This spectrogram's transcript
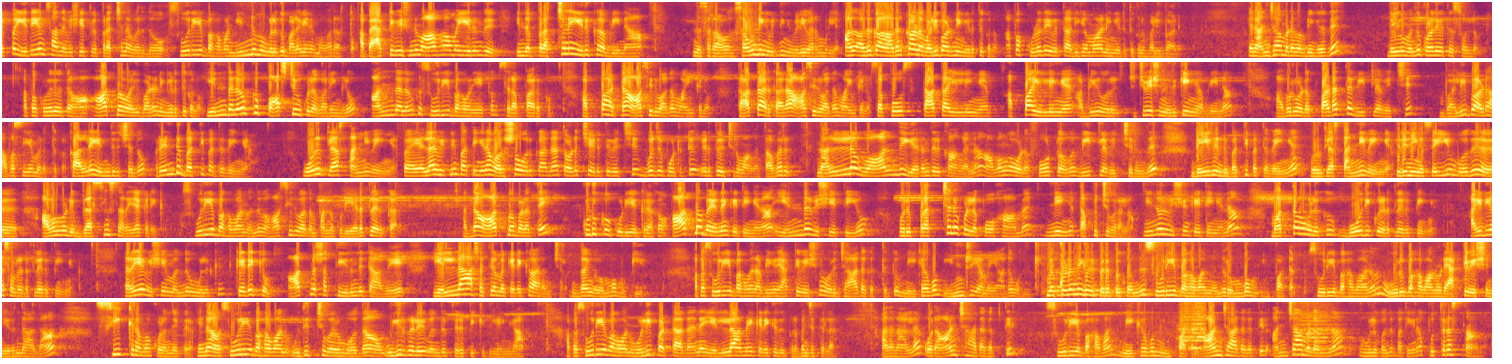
எப்போ இதயம் சார்ந்த விஷயத்தில் பிரச்சனை வருதோ சூரிய பகவான் இன்னும் உங்களுக்கு பலவீனமாக அர்த்தம். அப்போ ஆக்டிவேஷனும் ஆகாமல் இருந்து இந்த பிரச்சனை இருக்குது அப்படின்னா இந்த சவுண்டிங் விட்டு நீங்கள் வெளியே வர முடியாது. அது அதுக்கான அதற்கான வழிபாடு நீங்கள் எடுத்துக்கணும். அப்போ குலதெய்வத்தை அதிகமாக நீங்கள் எடுத்துக்கணும் வழிபாடு. ஏன்னா அஞ்சாம் இடம் அப்படிங்கிறது தெய்வம் வந்து குலதெய்வத்தை சொல்லும். அப்போ குலதெய்வத்தை ஆ- ஆத்ம வழிபாடை நீங்கள் எடுத்துக்கணும். எந்த அளவுக்கு பாசிட்டிவ்குள்ளே வரீங்களோ அந்த அளவுக்கு சூரிய பகவான் இயக்கம் சிறப்பாக இருக்கும். அப்பாட்ட ஆசீர்வாதம் வாங்கிக்கணும். தாத்தா இருக்காரா ஆசீர்வாதம் வாங்கிக்கணும். சப்போஸ் தாத்தா இல்லைங்க அப்பா இல்லைங்க அப்படின்னு ஒரு சுச்சுவேஷன் இருக்கீங்க அப்படின்னா அவரோட படத்தை வீட்டில் வச்சு வழிபாடு அவசியம் எடுத்துக்கணும் காலைல எந்திரிச்சதும் ரெண்டு பத்தி பற்ற வைங்க. ஒரு கிளாஸ் தண்ணி வைங்க. இப்போ எல்லா வீட்லேயும் பார்த்தீங்கன்னா வருஷம் ஒருக்கா தான் தொடச்சி எடுத்து வச்சு பூஜை போட்டுட்டு எடுத்து வச்சிருவாங்க. தவறு. நல்லா வாழ்ந்து இறந்துருக்காங்கன்னா அவங்களோட ஃபோட்டோவை வீட்டில் வச்சுருந்து டெய்லி ரெண்டு பத்தி பற்ற வைங்க. ஒரு கிளாஸ் தண்ணி வைங்க. இது நீங்கள் செய்யும்போது அவங்களுடைய பிளஸ்ஸிங்ஸ் நிறையா கிடைக்கும். சூரிய பகவான் வந்து ஆசீர்வாதம் பண்ணக்கூடிய இடத்துல இருக்கார். அதுதான் ஆத்ம பலத்தை கொடுக்கக்கூடிய கிரகம். ஆத்ம பலம் கேட்டிங்கன்னா எந்த விஷயத்தையும் ஒரு பிரச்சனைக்குள்ளே போகாமல் நீங்கள் தப்பிச்சு வரலாம். இன்னொரு விஷயம் கேட்டிங்கன்னா மற்றவங்களுக்கு போதிக்கிற இடத்துல இருப்பீங்க. ஐடியா சொல்கிற இடத்துல இருப்பீங்க. நிறைய விஷயம் வந்து உங்களுக்கு கிடைக்கும். ஆத்ம சக்தி இருந்துட்டாவே எல்லா சக்தியும் நம்ம கிடைக்க ஆரம்பிச்சிடும் இதுதான் இங்கே ரொம்ப முக்கியம். அப்போ சூரிய பகவான் அப்படிங்கிற ஆக்டிவேஷன் ஒரு ஜாதகத்துக்கு மிகவும் இன்றியமையாத ஒன்று. இந்த குழந்தைகள் பிறப்புக்கு வந்து சூரிய பகவான் வந்து ரொம்ப இம்பார்ட்டன்ட் சூரிய பகவானும் குரு பகவானோட ஆக்டிவேஷன் இருந்தால் தான் சீக்கிரமாக குழந்தை பிறக்கும். ஏன்னா சூரிய பகவான் உதிச்சு வரும்போது தான் உயிர்களே வந்து பிறப்பிக்குது இல்லைங்களா? அப்போ சூரிய பகவான் ஒளிப்பட்டால் தானே எல்லாமே கிடைக்குது பிரபஞ்சத்தில். அதனால் ஒரு ஆண் ஜாதகத்தில் சூரிய பகவான் மிகவும் இம்பார்ட்டன்ட் ஆண் ஜாதகத்தில் அஞ்சாம் இடம் தான் உங்களுக்கு வந்து பார்த்திங்கன்னா புத்திரஸ்தானம்.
